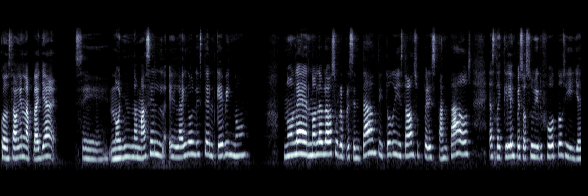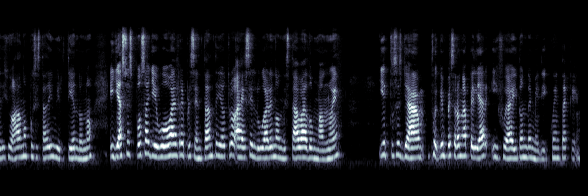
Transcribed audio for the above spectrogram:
cuando estaban en la playa, se, no, nada más el, el idol este, el Kevin, no, no le, no le hablaba a su representante y todo y estaban súper espantados hasta que él empezó a subir fotos y ya dijo, ah, no, pues está divirtiendo, ¿no? Y ya su esposa llevó al representante y a otro a ese lugar en donde estaba don Manuel y entonces ya fue que empezaron a pelear y fue ahí donde me di cuenta que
